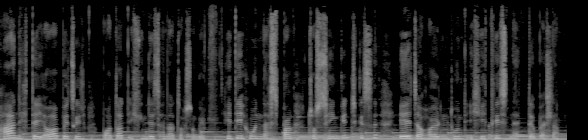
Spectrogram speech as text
хаа нэгтээ яваа биз гэж бодоод ихэндээ санаа зовсонгүй. Хэдий хүн нас баг цус сингэнч гэсэн ээж хоёр нь түнд их итгэж наддаг байлаа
